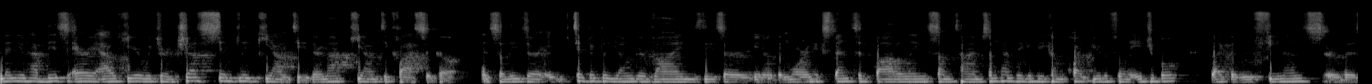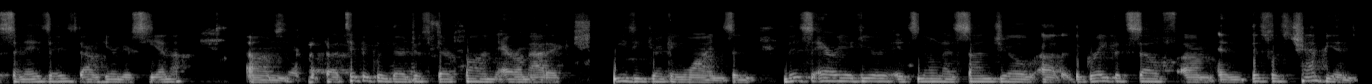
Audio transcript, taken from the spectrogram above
then you have this area out here, which are just simply Chianti. They're not Chianti Classico. And so these are typically younger vines. These are, you know, the more inexpensive bottling sometimes. Sometimes they can become quite beautiful and ageable, like the Rufinas or the Seneses down here near Siena. Um, but uh, typically they're just, they're fun, aromatic, easy drinking wines. And this area here, it's known as Sangio, uh, the, the grape itself. Um, and this was championed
